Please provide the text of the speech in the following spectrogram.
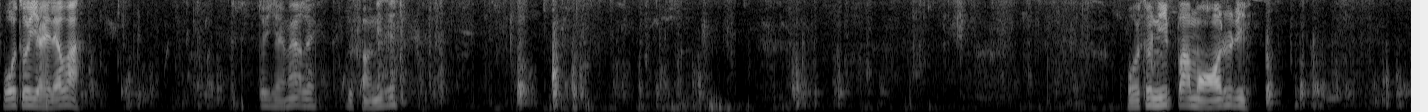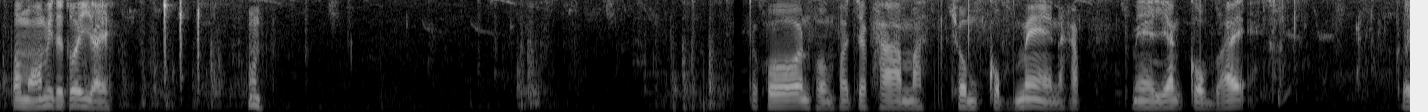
โอ้ ตัวใหญ่แล้วว่ะ ตัวใหญ่มากเลย ดูฝั่งนี้สิ อ้ตัวนี้ปลาหมอดูดิ ปลาหมอมีแต่ตัวใหญ่ทุกคนผมจะพามาชมกบแม่นะครับ แม่เลี้ยงกบไว้ ตัว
